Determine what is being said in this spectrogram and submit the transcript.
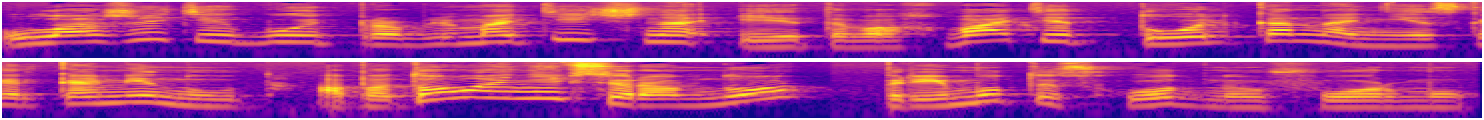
Уложить их будет проблематично, и этого хватит только на несколько минут, а потом они все равно примут исходную форму.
